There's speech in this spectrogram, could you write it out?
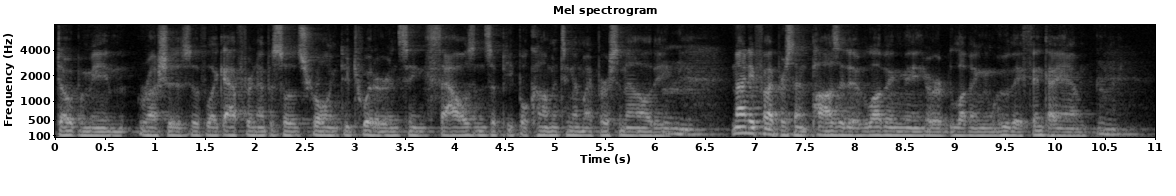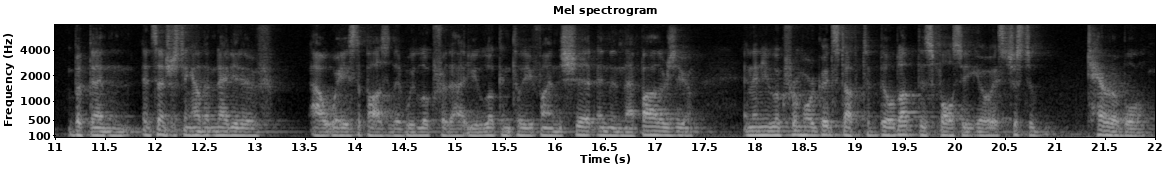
dopamine rushes of like after an episode scrolling through Twitter and seeing thousands of people commenting on my personality, mm-hmm. 95% positive, loving me or loving who they think I am. Mm-hmm. But then it's interesting how the negative outweighs the positive. We look for that. You look until you find the shit, and then that bothers you. And then you look for more good stuff to build up this false ego. It's just a terrible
